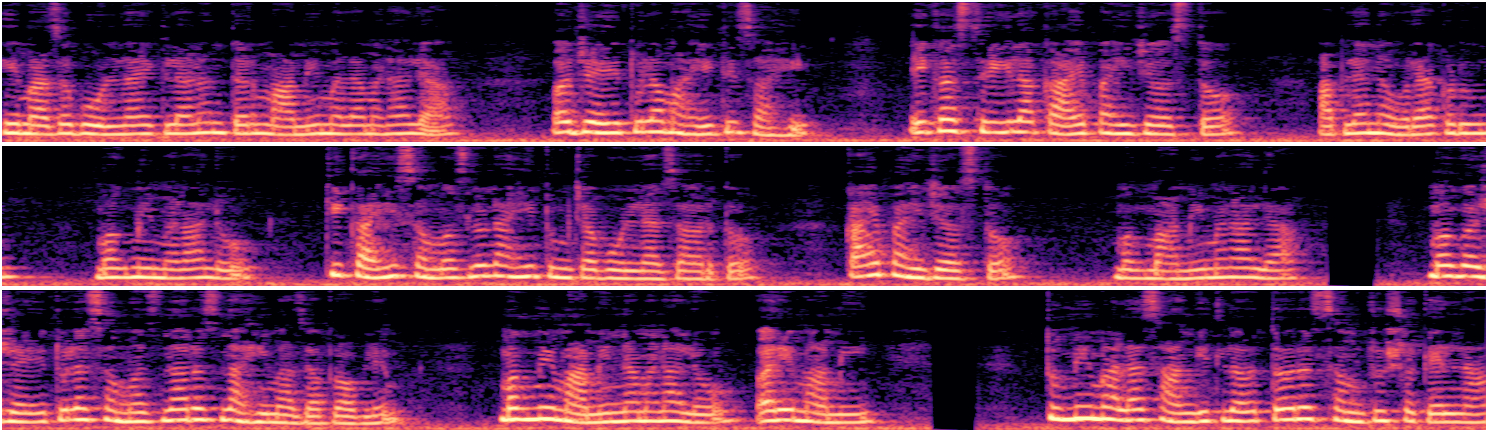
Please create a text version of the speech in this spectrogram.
हे माझं बोलणं ऐकल्यानंतर मामी मला म्हणाल्या अजय तुला माहितीच आहे. एका स्त्रीला काय पाहिजे असतं? आपल्या नवऱ्याकडून. मग मी म्हणालो की काही समजलो नाही तुमच्या बोलण्याचा अर्थ. काय पाहिजे असतं? मग मामी म्हणाल्या मग अजय तुला समजणारच नाही माझा प्रॉब्लेम मग मी मामींना म्हणालो अरे मामी तुम्ही मला सांगितलं तरच समजू शकेल ना?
